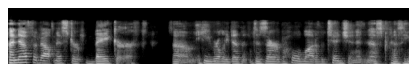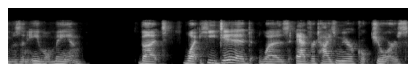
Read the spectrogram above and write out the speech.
enough about Mr. Baker. Um, he really doesn't deserve a whole lot of attention in this because he was an evil man. But what he did was advertise miracle cures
